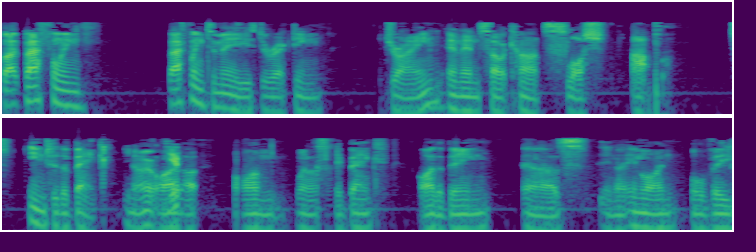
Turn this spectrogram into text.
but baffling baffling to me is directing drain and then so it can't slosh up into the bank. You know, Yep. either on when I say bank, either being uh, you know inline or V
